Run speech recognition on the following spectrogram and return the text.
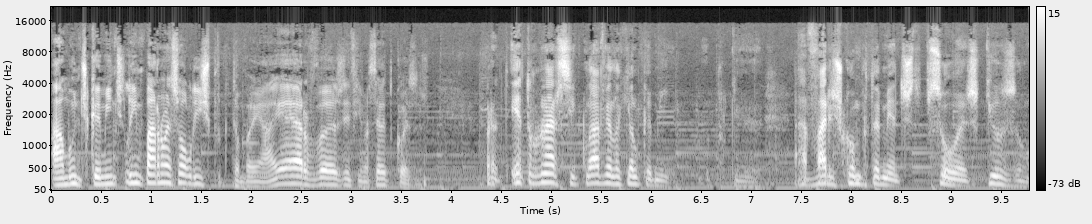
Há muitos caminhos. Limpar não é só lixo, porque também há ervas, enfim, uma série de coisas. Pronto, é tornar ciclável aquele caminho, há vários comportamentos de pessoas que usam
